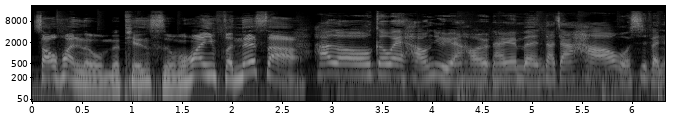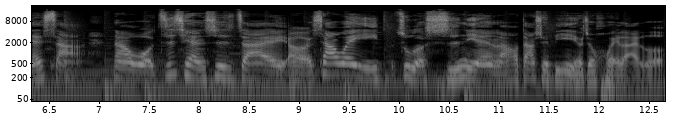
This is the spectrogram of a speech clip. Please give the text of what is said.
召唤了我们的天使，我们欢迎 Vanessa。Hello，各位好女人、好男人们，大家好，我是 Vanessa。那我之前是在呃夏威夷住了十年，然后大学毕业以后就回来了，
